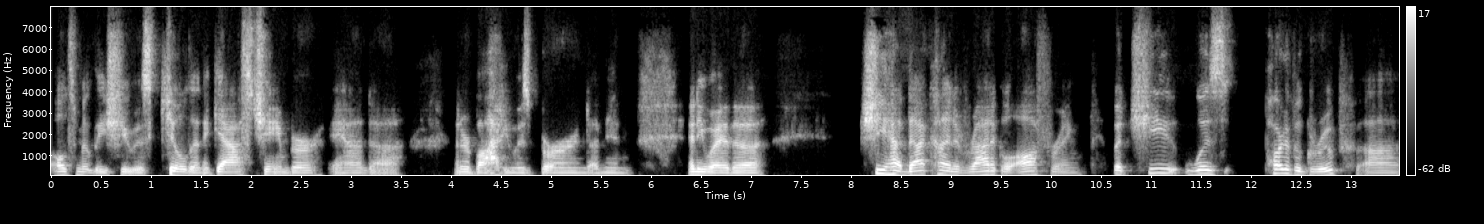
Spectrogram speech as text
ultimately, she was killed in a gas chamber, and uh, and her body was burned. I mean, anyway, the she had that kind of radical offering, but she was part of a group, uh,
